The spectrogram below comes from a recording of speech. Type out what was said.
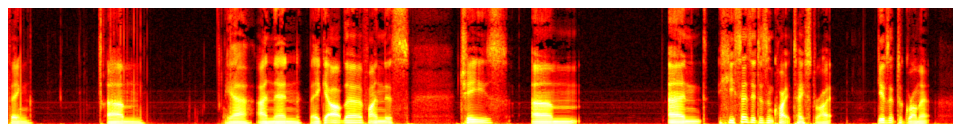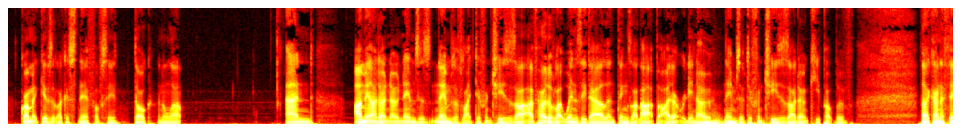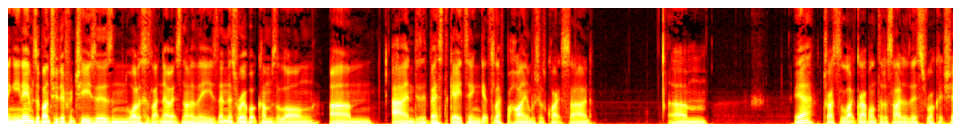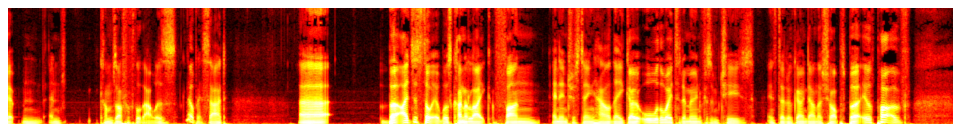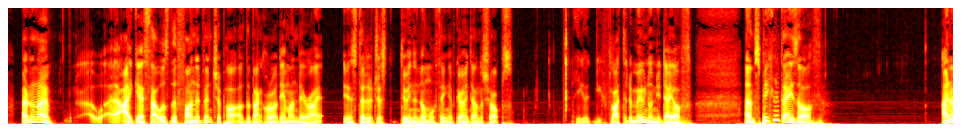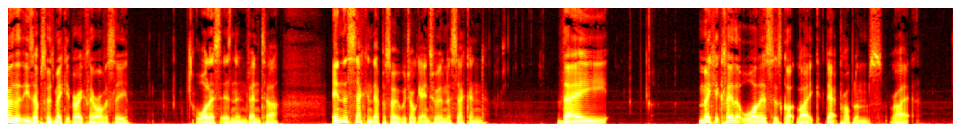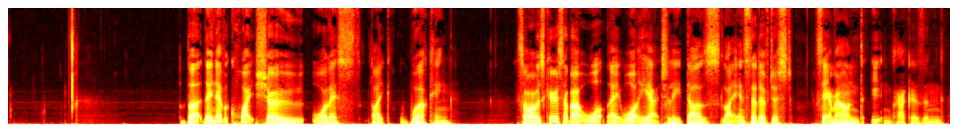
thing. Um, yeah, and then they get up there, find this cheese, um, and he says it doesn't quite taste right. Gives it to Gromit. Gromit gives it like a sniff, obviously dog and all that. And I mean, I don't know names as names of like different cheeses. I, have heard of like Wensleydale and things like that, but I don't really know names of different cheeses. I don't keep up with that kind of thing. He names a bunch of different cheeses, and Wallace is like, "No, it's none of these." Then this robot comes along um, and is investigating, gets left behind, which was quite sad. Um, yeah, tries to like grab onto the side of this rocket ship and and comes off. I thought that was a little bit sad. Uh, but I just thought it was kind of like fun and interesting how they go all the way to the moon for some cheese instead of going down the shops. But it was part of, I don't know, I guess that was the fun adventure part of the Bank Holiday Monday, right? Instead of just doing the normal thing of going down the shops, you you fly to the moon on your day off. Um, speaking of days off, I know that these episodes make it very clear. Obviously, Wallace is an inventor, in the second episode, which I'll get into in a second, they make it clear that Wallace has got like debt problems, right? But they never quite show Wallace like working. So I was curious about what they what he actually does, like instead of just sitting around eating crackers and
